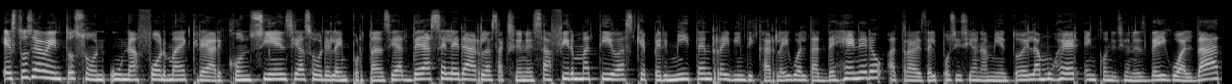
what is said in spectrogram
Estos eventos son una forma de crear conciencia sobre la importancia de acelerar las acciones afirmativas que permiten reivindicar la igualdad de género a través del posicionamiento de la mujer en condiciones de igualdad,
